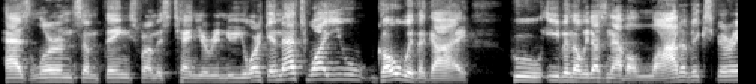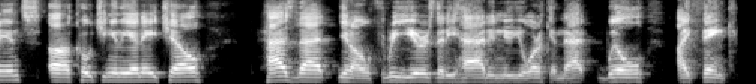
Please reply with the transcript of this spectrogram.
has learned some things from his tenure in New York, and that's why you go with a guy who, even though he doesn't have a lot of experience uh, coaching in the NHL, has that, you know, three years that he had in New York. And that will, I think,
